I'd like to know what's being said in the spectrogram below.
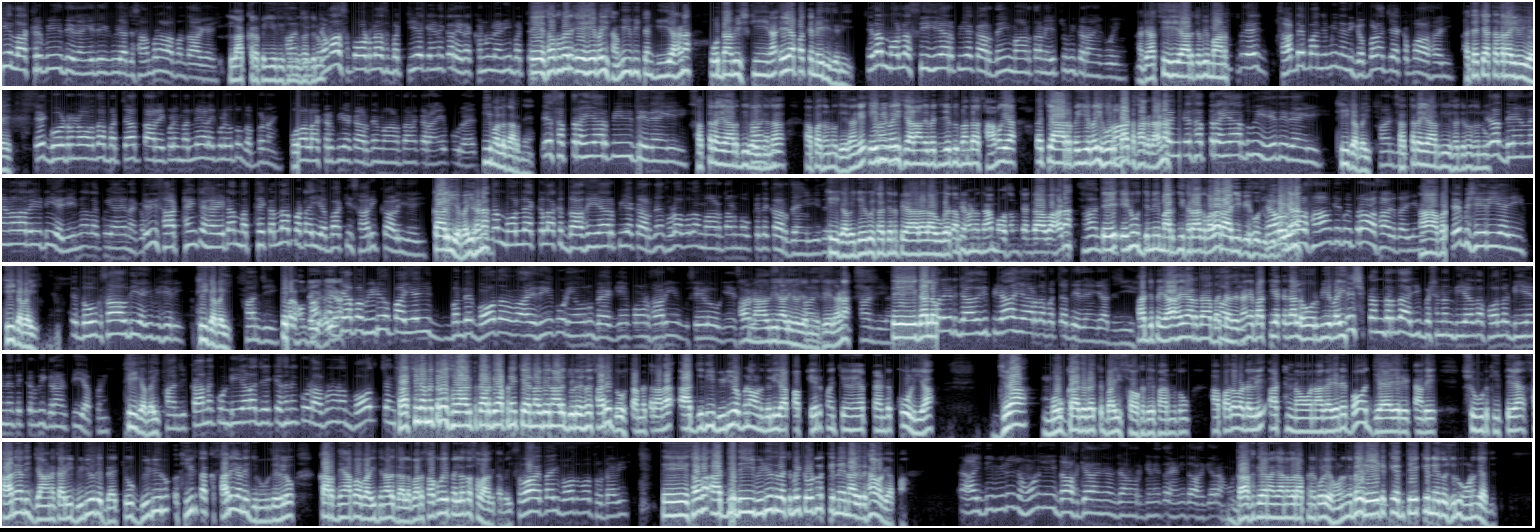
ਇਹ ਲੱਖ ਰੁਪਏ ਦੀ ਦਾਂਗੇ ਜੇ ਕੋਈ ਅੱਜ ਸਾਂਭਣ ਵਾਲਾ ਬੰਦਾ ਆ ਗਿਆ ਜੀ। ਲੱਖ ਰੁਪਏ ਦੀ ਤੁਹਾਨੂੰ ਸੱਜਣੋ। ਜਮਾ ਸਪੋਰਟਲੈਸ ਬੱਚੀ ਹੈ ਕਿਸੇ ਨੇ ਘਰੇ ਰੱਖਣ ਨੂੰ ਲੈਣੀ ਬੱਚੇ ਤੇ ਸੁਖ ਫਿਰ ਇਹ ਬਈ ਸੰਭੀ ਵੀ ਚੰਗੀ ਆ ਹਨਾ? ਉਦਾਂ ਵੀ ਸ਼ਕੀਨ ਆ ਇਹ ਆਪਾਂ ਕਿੰਨੇ ਦੀ ਦੇਣੀ? ਇਹਦਾ ਮੁੱਲ 80000 ਰੁਪਏ ਕਰਦੇ ਆਂ ਮਾਨਤਾ ਨੇ ਇਹ ਚ ਵੀ ਕਰਾਂਗੇ ਕੋਈ। 85000 ਚ ਵੀ ਮਾਨ ਇਹ 5.5 ਮਹੀਨੇ ਦੀ ਗੱਭਣਾ ਚੈੱਕ ਪਾਸ ਆ ਜੀ। ਅੱਛਾ ਚੈੱਕ ਕਰਾਈ ਹੋਈ ਆ ਇਹ? ਇਹ 골ਡਨ ਰੌਕ ਦਾ ਬੱਚਾ ਤਾਰੇ ਕੋਲੇ ਮੱਲੇ ਵਾਲੇ ਕੋਲੇ ਉਹ ਤੋਂ ਗੱਭਣਾ ਹੈ ਉਹ ਲੱਖ ਰੁਪਏ ਕਰਦੇ ਮਾਨਤਾਨ ਕਰਾਂਗੇ ਪੂਰਾ। ਕੀ ਮੁੱਲ ਕਰਦੇ ਆ ਇਹ 70000 ਰੁਪਏ ਦੀ ਦੇ ਦਿਆਂਗੇ ਜੀ। 70000 ਦੀ ਬਾਈ। ਕਹਿੰਦਾ। ਆਪਾਂ ਤੁਹਾਨੂੰ ਦੇ ਦਾਂਗੇ। ਇਹ ਵੀ ਬਾਈ। ਸਿਆਲਾਂ ਦੇ ਵਿੱਚ ਜੇ ਕੋਈ ਬੰਦਾ ਸਾਂਭ ਗਿਆ ਤਾਂ 4 ਰੁਪਏ ਬਾਈ ਹੋਰ। ਵੱਟ ਸਕਦਾ ਹਨਾ? ਚੰਗੇ 70000 ਤੋਂ ਵੀ ਇਹ ਦੇ ਦਿਆਂਗੇ। ਠੀਕ ਆ ਬਾਈ। ਹਾਂਜੀ। 70000 ਦੀ ਸੱਜਣੋ ਤੁਹਾਨੂੰ। ਇਹਦਾ ਦੇਣ ਲੈਣ ਵਾਲਾ ਰੇਟ ਹੀ ਹੈ ਜੀ ਇਹਨਾਂ ਦਾ ਕੋਈ ਐ ਨਾ। ਇਹਦੀ 60 ਇੰਚ ਹਾਈਟ ਆ ਮੱਥੇ ਕੱਲਾ ਪਟਾ ਹੀ ਆ ਬਾਕੀ ਸਾਰੀ ਕਾਲੀ ਹੈ ਜੀ। ਕਾਲੀ ਆ ਬਾਈ ਹਨਾ? ਇਹਦਾ ਮੁੱਲ 1 ਲੱਖ 10000 ਰੁਪਇਆ ਕਰਦੇ ਆ ਥੋੜਾ ਬਹੁਤਾ ਮਾਨਤਾਨ ਮੌਕੇ ਤੇ ਕਰ ਦਿਆਂਗੇ ਜੀ ਠੀਕ ਆ ਬਾਈ ਜੇ ਕੋਈ ਸੱਜਣ ਪਿਆਰ ਵਾਲਾ ਆਊਗਾ ਤਾਂ ਹੁਣ ਗਾ ਮੌਸਮ ਚੰਗਾ ਵਾ ਹਨਾ? ਤੇ ਇਹਨੂੰ ਜਿੰਨੀ ਮਰਜ਼ੀ ਖਰਾਕ ਵਾਲਾ ਰਾਜੀ ਵੀ ਹੋ ਜੂਗੀ ਬਾਈ ਹਨਾ? ਸਾਂਭ ਕੇ ਕੋਈ ਭਰਾ ਸਕਦਾ ਜੀ। ਹਾਂ ਇਹ ਬਸ਼ੇਰੀ ਆ ਜੀ। ਠੀਕ ਆ ਬਾਈ। ਇਹ 2 ਸਾਲ ਦੀ ਆਈ ਜੀ ਠੀਕ ਆ ਬਾਈ। ਹਾਂਜੀ। ਪਰ ਹੁੰਦਾ ਹੀ ਬਾਈ ਹਨਾ ਅੱਗੇ ਆਪਾਂ ਵੀਡੀਓ ਪਾਈ ਹੈ ਜੀ ਬੰਦੇ ਬਹੁਤ ਆਏ ਸੀਗੇ ਘੋੜੀਆਂ ਉਹਨੂੰ ਬੈਗ ਗਏ ਪਾਉਣ ਸਾਰੀ ਸੇਲ ਹੋ ਗਈਆਂ ਆਹ ਸਾਰੀ। ਨਾਲ ਦੀ ਨਾਲ ਹੀ ਹੋ ਜਾਂਦੀ ਹਾਂਜੀ। ਸੇਲ ਹਨਾ? ਹਾਂਜੀ ਹਾਂਜੀ। ਤੇ ਗੱਲ ਰੇਟ ਜ਼ਿਆਦਾ ਸੀ 50000 ਦਾ ਬੱਚਾ ਦੇ ਦਿਆਂਗੇ ਅੱਜ ਜੀ। ਅੱਜ 50000 ਦਾ ਬੱਚਾ ਦੇ ਹਾਂਜੀ। ਦਾਂਗੇ। ਬਾਕੀ ਇੱਕ ਗੱਲ ਹੋਰ ਵੀ ਹੈ ਬਾਈ। ਇਹ ਸਿਕੰਦਰ ਦਾ ਜੀ ਬਸ਼ਨੰਦੀ ਵਾਲਾ ਦਾ ਫੁੱਲ ਡੀਐਨਏ ਤੱਕ ਦੀ ਗਾਰੰਟੀ ਆਪਣੀ। ਠੀਕ ਆ ਬਾਈ। ਹਾਂਜੀ ਕੰਨ ਕੁੰਡੀ ਵਾਲਾ ਜੇ ਕਿਸੇ ਨੇ ਘੋੜਾ ਬਣਾਉਣਾ ਬਹੁਤ ਚੰਗਾ। ਸਤਿ ਸ਼੍ਰੀ ਅਕਾਲ ਮਿੱਤਰੋ ਸਵਾਗਤ ਕਰਦੇ ਆਪਣੇ ਚੈਨਲ ਦੇ ਨਾਲ ਜੁੜੇ ਹੋਏ ਸਾਰੇ ਦੋਸਤਾਂ ਮਿੱਤਰਾਂ ਦਾ। ਅੱਜ ਦੀ ਵੀਡੀਓ ਬਣਾਉਣ ਦੇ ਲਈ ਆਪਾਂ ਫੇਰ ਪਹੁੰਚੇ ਹੋਏ ਆ ਪਿੰਡ ਘੋਲੀਆ ਜਿਹੜਾ ਮੋਗਾ ਦੇ ਵਿੱਚ ਬਾਈ ਸੌਖ ਦੇ ਫਾਰਮ ਤੋਂ ਆਪਾਂ ਤੁਹਾਡੇ ਲਈ 8-9 ਨਾਗਾ ਜਿਹੜੇ ਬਹੁਤ ਜਾਇਜ਼ ਰੇਟਾਂ ਦੇ ਸ਼ੂਟ ਕੀਤੇ ਆ। ਸਾਰਿਆਂ ਦੀ ਜਾਣਕਾਰੀ ਵੀਡੀਓ ਦੇ ਵਿੱਚ ਉਹ ਵੀਡੀਓ ਨੂੰ ਅਖੀਰ ਤੱਕ ਸਾਰੇ ਜਾਣੇ ਜਰੂਰ ਦੇਖ ਲਓ। ਕਰਦੇ ਆ ਆਪਾਂ ਬਾਈ ਦੇ ਨਾਲ ਗੱਲਬਾਤ। ਸੌਖ ਬਾਈ ਪਹਿਲਾਂ ਤਾਂ ਸਵਾਗਤ ਹੈ ਬਾਈ। ਸਵਾਗਤ ਹੈ ਜੀ ਬਹੁਤ ਬਹੁਤ ਤੁਹਾਡਾ ਵੀ। ਤੇ ਸੌਖ ਅੱਜ ਦੀ ਵੀਡੀਓ ਦੇ ਵਿੱਚ ਬਾਈ ਟੋਟਲ ਕਿੰਨੇ ਨਾਗ ਦਿਖਾਵਾਂਗੇ ਆਪਾਂ? ਅੱਜ ਦੀ ਵੀਡੀਓ 'ਚ ਹੋਣਗੇ ਜੀ 10 11 ਜਾਨਵਰ ਗਿਣੇ ਤਾਂ ਹੈ ਨਹੀਂ 10 11 ਹੋਣ 10-11 ਜਾਨਵਰ ਆਪਣੇ ਕੋਲੇ ਹੋਣਗੇ। ਬਾਈ ਰੇਟ ਕਿੰਨੇ ਕਿੰਨੇ ਤੋਂ ਸ਼ੁਰੂ ਹੋਣਗੇ ਅੱਜ?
